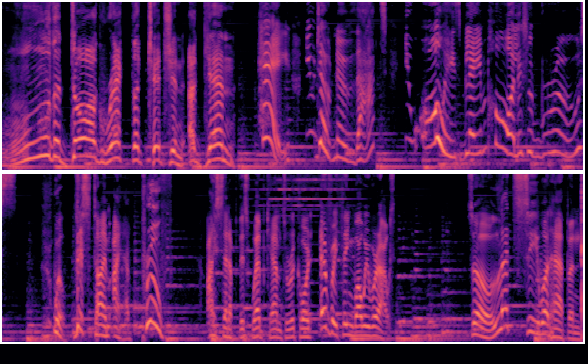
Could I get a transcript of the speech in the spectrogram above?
Ooh, the dog wrecked the kitchen again. Hey, you don't know that. You always blame poor little Bruce. Well, this time I have proof. I set up this webcam to record everything while we were out. So let's see what happened.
